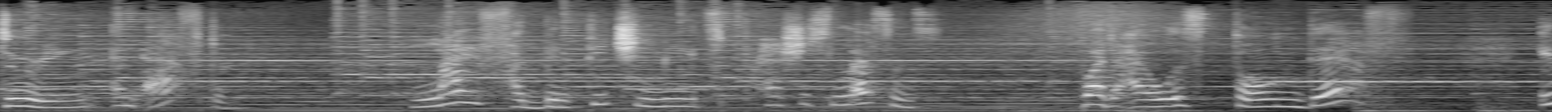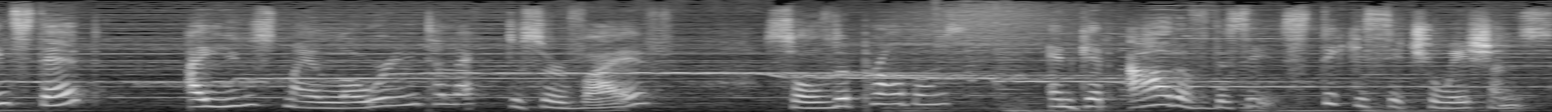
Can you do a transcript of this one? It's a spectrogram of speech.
during and after. Life had been teaching me its precious lessons, but I was tone deaf. Instead, I used my lower intellect to survive, solve the problems, and get out of the sticky situations.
